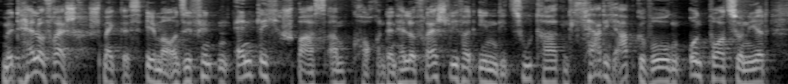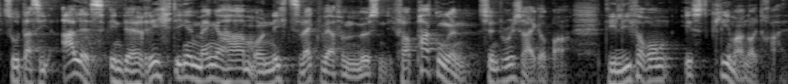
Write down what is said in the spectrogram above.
Mit HelloFresh schmeckt es immer und Sie finden endlich Spaß am Kochen, denn HelloFresh liefert Ihnen die Zutaten fertig abgewogen und portioniert, so dass Sie alles in der richtigen Menge haben und nichts wegwerfen müssen. Die Verpackungen sind recycelbar. Die Lieferung ist klimaneutral.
